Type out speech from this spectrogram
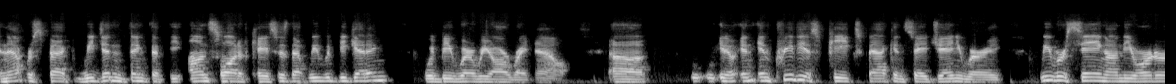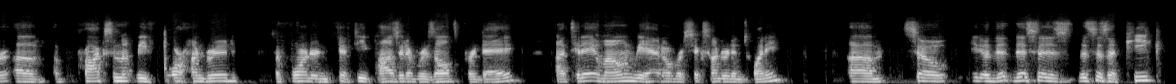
in that respect, we didn't think that the onslaught of cases that we would be getting would be where we are right now. Uh, you know, in, in previous peaks back in say January, we were seeing on the order of approximately 400 to 450 positive results per day. Uh, today alone, we had over 620. Um, so you know th- this is this is a peak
